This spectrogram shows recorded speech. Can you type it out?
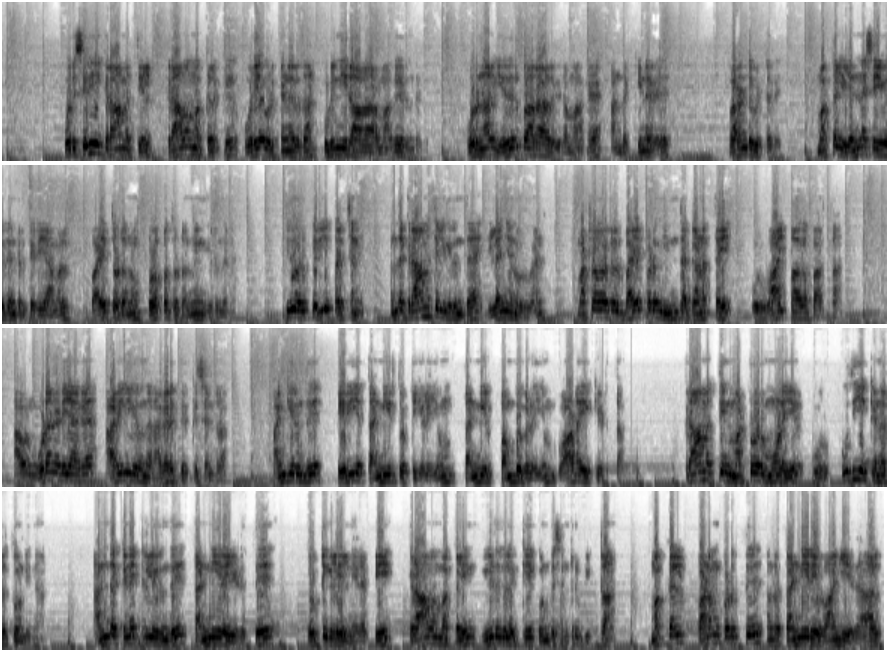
ஒரு சிறிய கிராமத்தில் கிராம மக்களுக்கு ஒரே ஒரு கிணறு தான் குடிநீர் ஆதாரமாக இருந்தது. ஒரு நாள் எதிர்பாராத விதமாக அந்த கிணறு வறண்டு விட்டது. மக்கள் என்ன செய்வதென்று தெரியாமல் பயத்துடனும் குழப்பத்துடனும் இருந்தனர். இது ஒரு பெரிய பிரச்சனை. அந்த கிராமத்தில் இருந்த இளைஞன் ஒருவன் மற்றவர்கள் பயப்படும் இந்த கணத்தை ஒரு வாய்ப்பாக பார்த்தான். அவன் உடனடியாக அருகில் இருந்த நகரத்திற்கு சென்றான். அங்கிருந்து பெரிய தண்ணீர் தொட்டிகளையும் தண்ணீர் பம்புகளையும் வாடகைக்கு எடுத்தான். கிராமத்தின் மற்றொரு மூலையில் ஒரு புதிய கிணறு தோண்டினான். அந்த கிணற்றிலிருந்து தண்ணீரை எடுத்து தொட்டிகளில் நிரப்பி கிராம மக்களின் வீடுகளுக்கே கொண்டு சென்று விற்றான். மக்கள் பணம் கொடுத்து அந்த தண்ணீரை வாங்கியதால்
